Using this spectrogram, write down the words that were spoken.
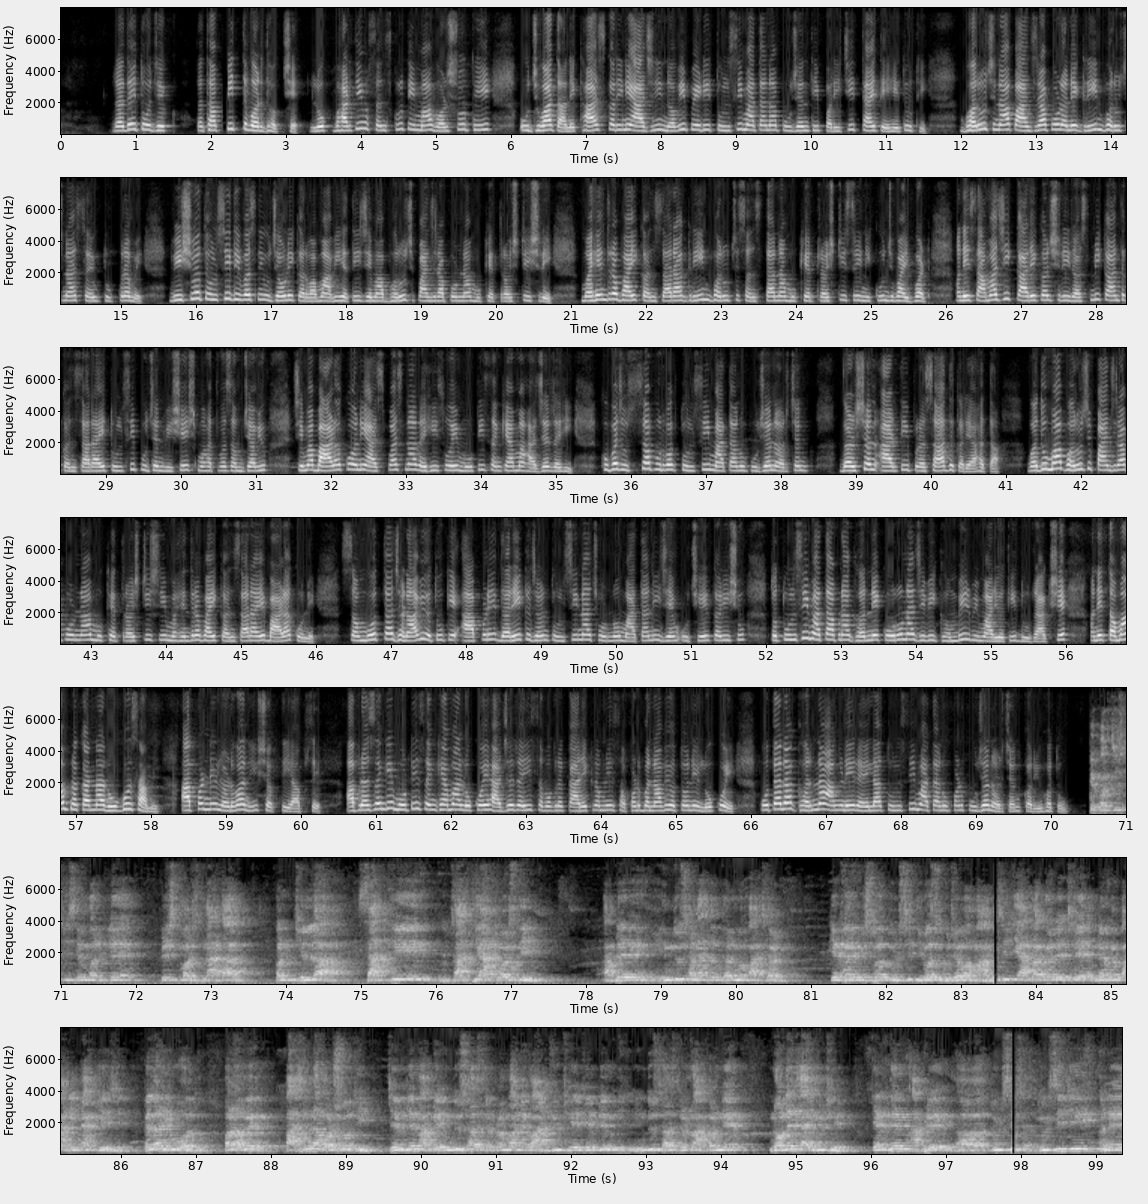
હૃદયતોજક તથા પિત્તવર્ધક છે. લોક ભારતીય સંસ્કૃતિમાં વર્ષોથી ઉજવાતા અને ખાસ કરીને આજની નવી પેઢી તુલસી માતાના પૂજનથી પરિચિત થાય તે હેતુથી ભરૂચના પાંજરાપોળ અને ગ્રીન ભરૂચના સંયુક્ત ઉપક્રમે વિશ્વ તુલસી દિવસની ઉજવણી કરવામાં આવી હતી, જેમાં ભરૂચ પાંજરાપોળના મુખ્ય ટ્રસ્ટી શ્રી મહેન્દ્રભાઈ કંસારા, ગ્રીન ભરૂચ સંસ્થાના મુખ્ય ટ્રસ્ટી શ્રી નિકુંજભાઈ ભટ્ટ અને સામાજિક કાર્યકર શ્રી રશ્મિકાંત કંસારાએ તુલસી પૂજન વિશેષ મહત્વ સમજાવ્યું, જેમાં બાળકો અને આસપાસના રહીશોએ મોટી સંખ્યામાં હાજર રહી. ખૂબ જ ઉત્સાહપૂર્વક તુલસી માતાનું પૂજન, અર્ચન, દર્શન, આરતી, પ્રસાદ કર્યા હતા. વધુમાં ભરૂચ પાંજરાપુરના મુખ્ય ટ્રસ્ટી શ્રી મહેન્દ્રભાઈ કંસારાએ બાળકોને સંબોધતા જણાવ્યું હતું કે, આપણે દરેક જણ તુલસીના છોડનો માતાની જેમ ઉછેર કરીશું. તો તુલસી માતા આપણા ઘરને કોરોના જેવી ગંભીર બીમારીઓથી દૂર રાખશે અને તમામ પ્રકારના રોગો સામે આપણને લડવાની શક્તિ આપશે. આ પ્રસંગે મોટી સંખ્યામાં લોકોએ હાજર રહી સમગ્ર કાર્યક્રમને સફળ બનાવ્યો હતો અને લોકોએ પોતાના ઘરના આંગણે રહેલા તુલસી માતાનું પણ પૂજન અર્ચન કર્યું હતું. પચીસ ડિસેમ્બર એટલે ક્રિસમસ, નાતાલ. અને છેલ્લા સાતથી સાતથી આઠ વર્ષથી આપણે હિન્દુ સનાતન ધર્મ પાછળ કે ભાઈ વિશ્વ તુલસી દિવસ ઉજવવામાં આવે. જે આપણા ઘરે છે અને અમે પાણી નાખીએ છીએ. પહેલાં એવું હતું. પણ હવે પાછળના વર્ષોથી જેમ જેમ આપણે હિન્દુ શાસ્ત્ર પ્રમાણે વાંચ્યું છે, જેમ જેમ હિન્દુ શાસ્ત્રનું આપણને નોલેજ આવ્યું છે, તેમ તેમ આપણે તુલસી, તુલસીજી અને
